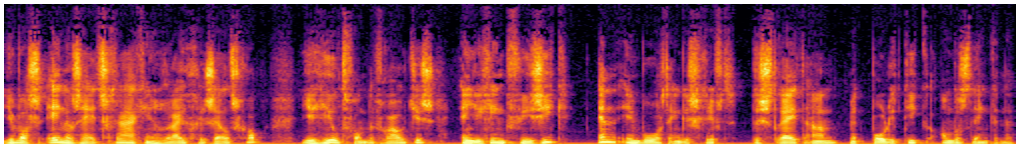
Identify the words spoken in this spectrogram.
Je was enerzijds graag in ruig gezelschap, je hield van de vrouwtjes en je ging fysiek en in woord en geschrift de strijd aan met politiek andersdenkenden.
